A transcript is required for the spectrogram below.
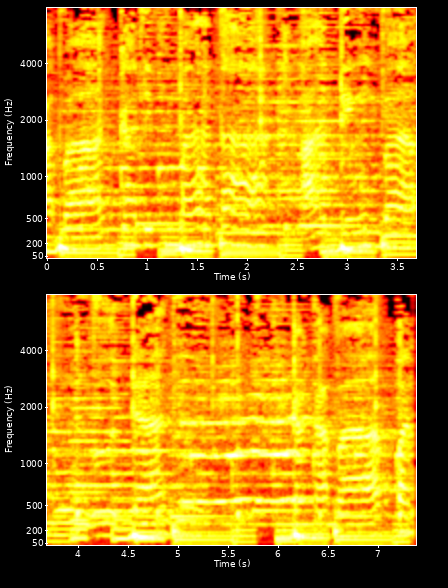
Kabar kadip mata ading bau dagu Kakak bapan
